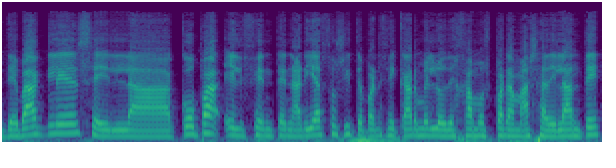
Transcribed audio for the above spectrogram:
debacles en la Copa. El centenariazo, si te parece, Carmen, lo dejamos para más adelante,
